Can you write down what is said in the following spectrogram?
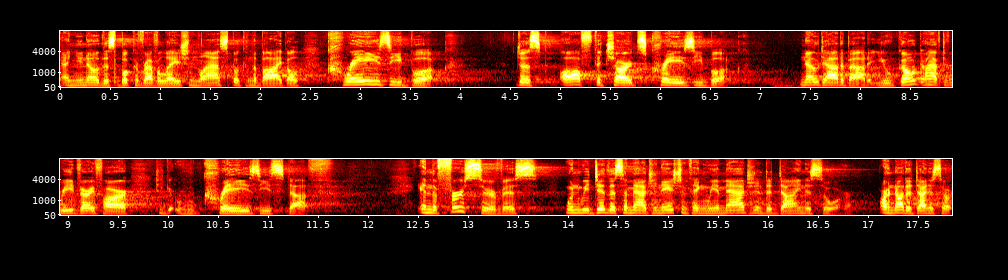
and you know this book of Revelation, the last book in the Bible, crazy book. Just off the charts, crazy book. No doubt about it. You don't have to read very far to get crazy stuff. In the first service, when we did this imagination thing, we imagined a dinosaur. Or not a dinosaur,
